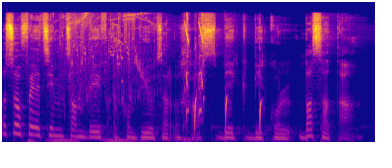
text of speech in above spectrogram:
وسوف يتم تنظيف الكمبيوتر الخاص بك بكل بساطة.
